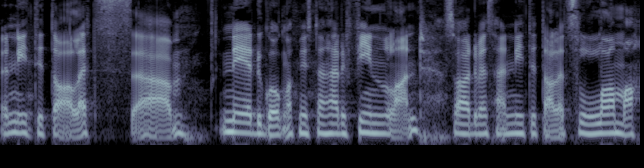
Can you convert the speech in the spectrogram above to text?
90-talets äh, eh, nedgång, åtminstone här i Finland, så hade vi 90-talets lama.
